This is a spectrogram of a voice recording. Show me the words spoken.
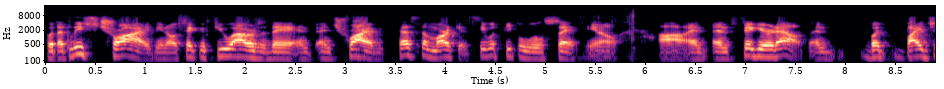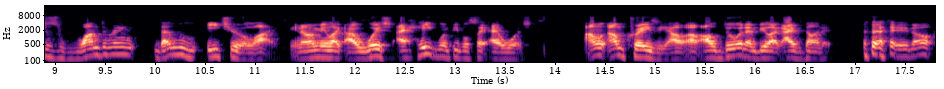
But at least try you know take a few hours a day and, and try. Test the market. See what people will say you know uh, and and figure it out. And but by just wondering, that will eat you alive. You know what I mean? Like, I wish, I hate when people say, I wish. I'm, I'm crazy. I'll, I'll do it and be like, I've done it, you know?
